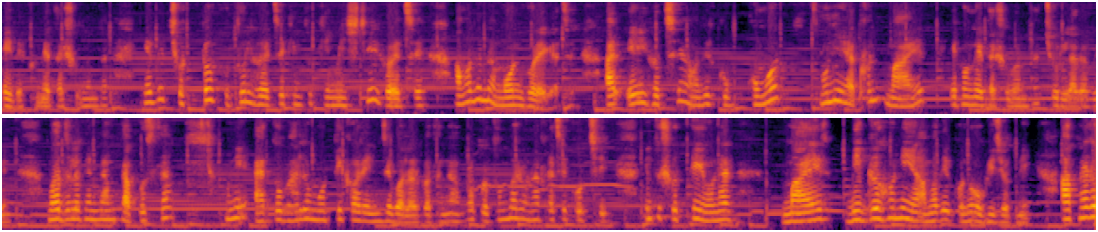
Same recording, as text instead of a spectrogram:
এই দেখুন নেতা সুগন্ধা। এদের ছোট্ট পুতুল হয়েছে কিন্তু কি মিষ্টি হয়েছে, আমাদের না মন ভরে গেছে। আর এই হচ্ছে আমাদের কু- কুমোর। উনি এখন মায়ের এবং নেতা সুগন্ধার চুল লাগাবেন। ভদ্রলোকের নাম তাপসদা। উনি এত ভালো মূর্তি করেন যে বলার কথা না, আমরা প্রথমবার ওনার কাছে করছি। কিন্তু সত্যি ওনার মায়ের বিগ্রহ নিয়ে আমাদের কোনো অভিযোগ নেই। আপনারা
